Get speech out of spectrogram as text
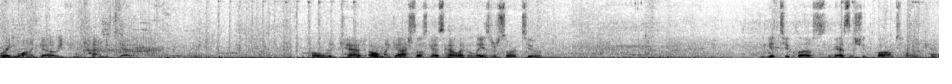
where you want to go, you can kind of get it. Holy cow. Oh my gosh, those guys have like a laser sword too? You get too close, the guys that shoot the bombs, holy cow.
